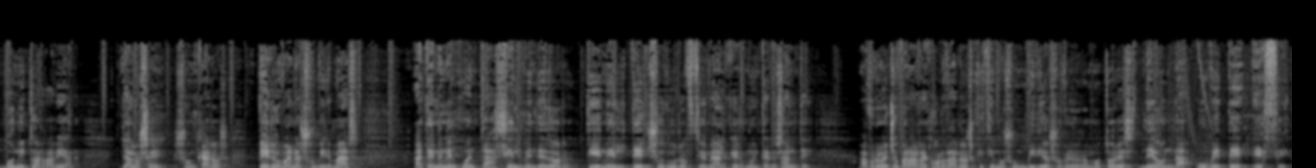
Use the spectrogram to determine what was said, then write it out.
bonito a rabiar. Ya lo sé, son caros, pero van a subir más. A tener en cuenta si el vendedor tiene el techo duro opcional, que es muy interesante. Aprovecho para recordaros que hicimos un vídeo sobre los motores de Honda VTF.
